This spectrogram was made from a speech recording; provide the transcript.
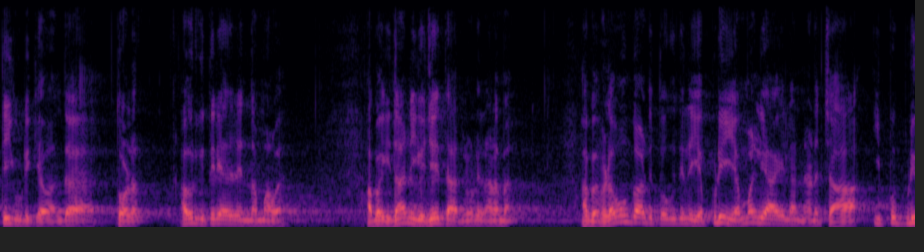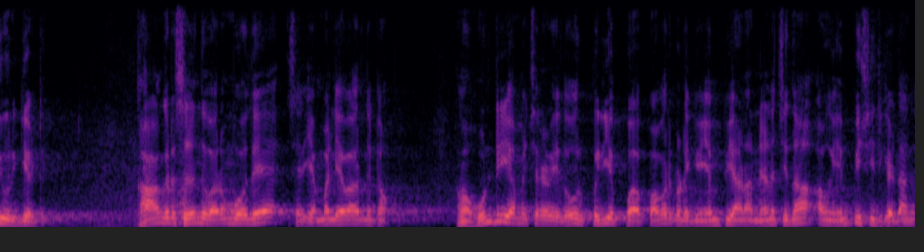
டீ குடிக்க வந்த தோழர். அவருக்கு தெரியாதுல்ல இந்த அம்மாவை. அப்போ இதான் இன்றைக்கி விஜயதாரணியோட நிலமை. அப்போ விளவங்காடு தொகுதியில் எப்படியும் எம்எல்ஏ ஆகலாம்னு நினச்சா இப்போ இப்படி ஒரு கேட்டு காங்கிரஸ்லேருந்து வரும்போதே சரி எம்எல்ஏவாக இருந்துட்டோம். ஒன்றிய அமைச்சரவை ஏதோ ஒரு பெரிய ப பவர் கிடைக்கும் எம்பி ஆனால் நினச்சி தான் அவங்க எம்பி சீட் கேட்டாங்க.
